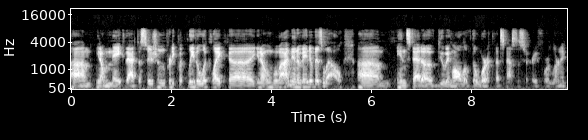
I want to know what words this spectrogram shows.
um, you know, make that decision pretty quickly to look like, uh, you know, I'm innovative as well, um, instead of doing all of the work that's necessary for learning.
